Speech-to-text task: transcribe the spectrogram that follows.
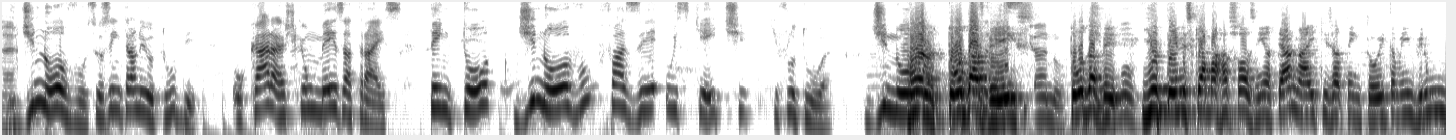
É. E de novo, se você entrar no YouTube, o cara, acho que um mês atrás, tentou de novo fazer o skate que flutua. De novo. Mano, toda vez. ano. Toda vez. novo. E o tênis que amarra sozinho, até a Nike já tentou e também vira um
